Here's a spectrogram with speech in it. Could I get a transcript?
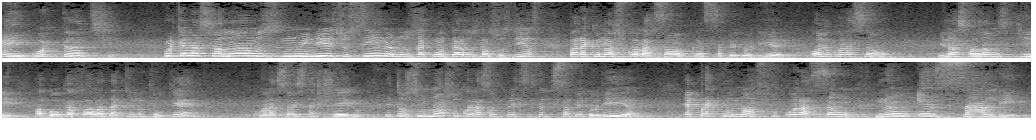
É importante, porque nós falamos no início, ensina-nos a contar os nossos dias para que o nosso coração alcance sabedoria. Olha o coração. E nós falamos que a boca fala daquilo que o quê? O coração está cheio. Então, se o nosso coração precisa de sabedoria, é para que o nosso coração não exale,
